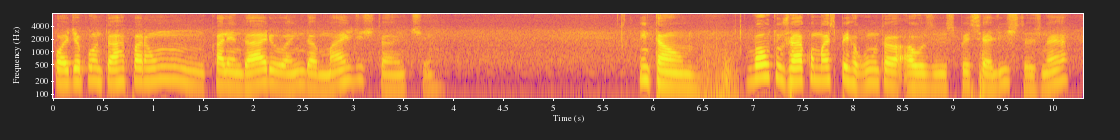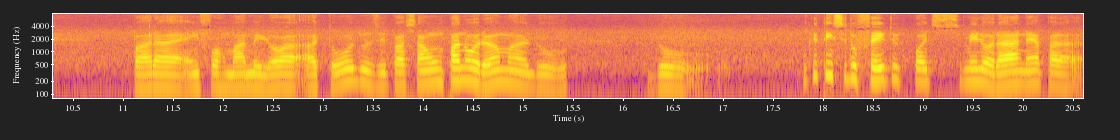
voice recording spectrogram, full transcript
pode apontar para um calendário ainda mais distante. Então, volto já com mais perguntas aos especialistas, né? Para informar melhor a todos e passar um panorama do, do, do que tem sido feito e que pode se melhorar, né? Para,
